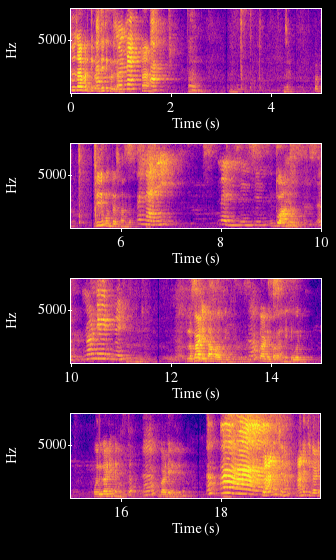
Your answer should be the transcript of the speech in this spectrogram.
तुझा बरं तिकडे तिकडे जा. हां. हां. जा. दीदी कोण ड्रेस आण जा. नाही नाही तू आण. तुला गाडी दाखवते. गाडी बघा नेते वरी. वरी गाडी आहे ना तिथं? गाडी आली ना? तुला आणायची ना? आणायची गाडी?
